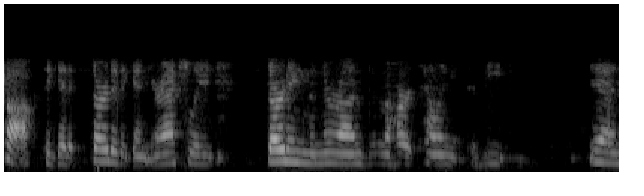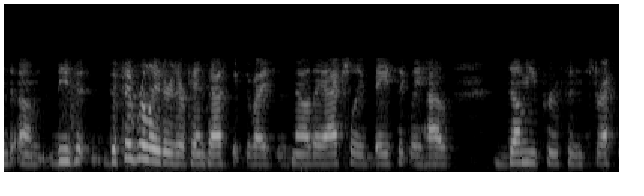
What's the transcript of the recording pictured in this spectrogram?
shock to get it started again. You're actually starting the neurons in the heart, telling it to beat. And um, these defibrillators are fantastic devices. Now they actually basically have dummy-proof instru-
